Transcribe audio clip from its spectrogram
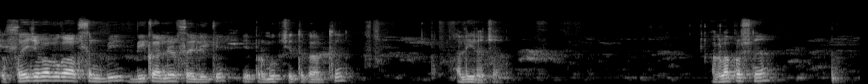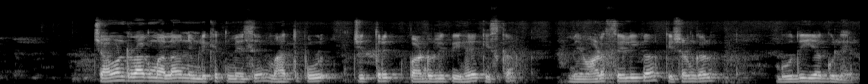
तो सही जवाब होगा ऑप्शन बी बीकानेर शैली के। ये प्रमुख चित्रकार थे अली रजा। अगला प्रश्न है। चावंड रागमाला निम्नलिखित में से महत्वपूर्ण चित्रित पांडुलिपि है किसका? मेवाड़ शैली का, किशनगढ़, बूदी या गुलेर?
